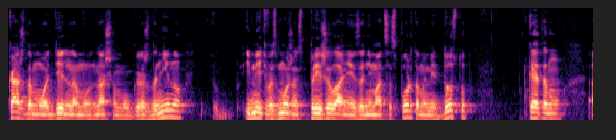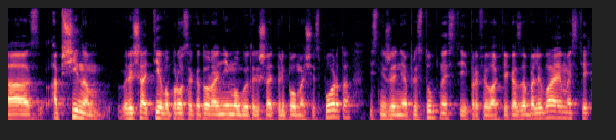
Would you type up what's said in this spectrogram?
каждому отдельному нашему гражданину иметь возможность при желании заниматься спортом, иметь доступ к этому, общинам решать те вопросы, которые они могут решать при помощи спорта, и снижения преступности, и профилактика заболеваемости,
